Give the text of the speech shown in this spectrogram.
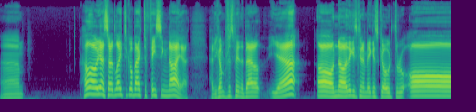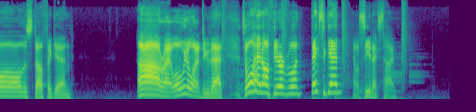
Um, hello, yes, I'd like to go back to facing Naya. Have you come participate in the battle? Yeah? Oh, no, I think he's going to make us go through all the stuff again. All right, well, we don't want to do that. So we'll head off here, everyone. Thanks again, and we'll see you next time.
